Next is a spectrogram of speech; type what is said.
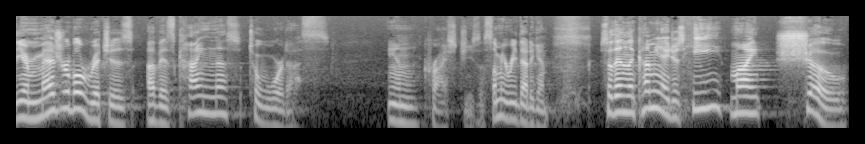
the immeasurable riches of his kindness toward us in Christ Jesus. Let me read that again. So that in the coming ages, he might show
